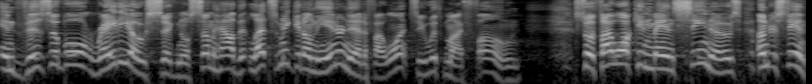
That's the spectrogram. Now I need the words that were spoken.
invisible radio signal somehow that lets me get on the internet if I want to with my phone. So if I walk in Mancino's, understand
